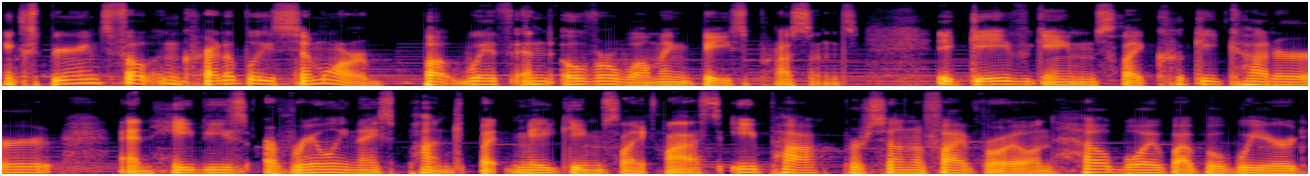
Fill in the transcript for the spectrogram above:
experience felt incredibly similar, but with an overwhelming bass presence. It gave games like Cookie Cutter and Hades a really nice punch, but made games like Last Epoch, Persona 5 Royal, and Hellboy Web of Weird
